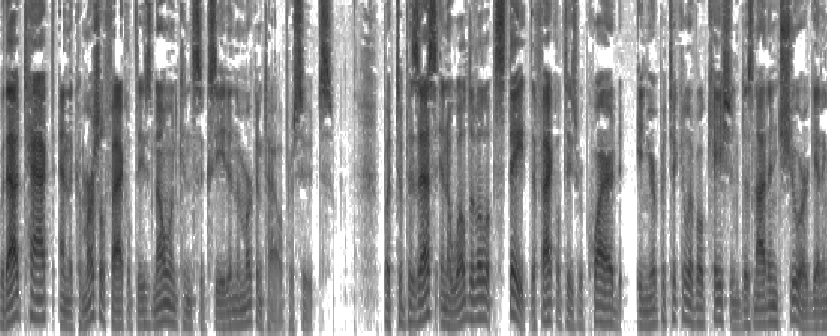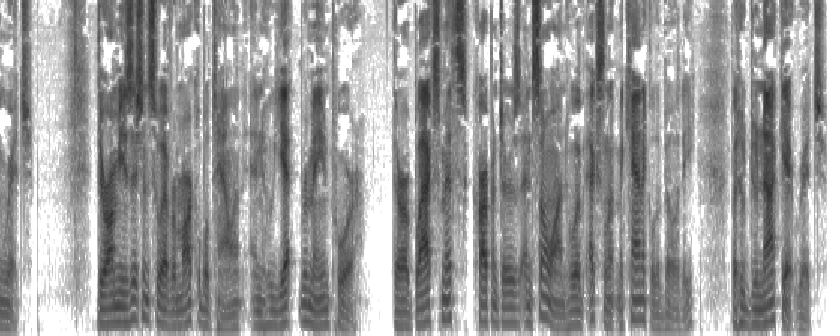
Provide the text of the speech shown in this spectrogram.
Without tact and the commercial faculties, no one can succeed in the mercantile pursuits. But to possess in a well developed state the faculties required in your particular vocation does not ensure getting rich. There are musicians who have remarkable talent and who yet remain poor. There are blacksmiths, carpenters, and so on who have excellent mechanical ability, but who do not get rich.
